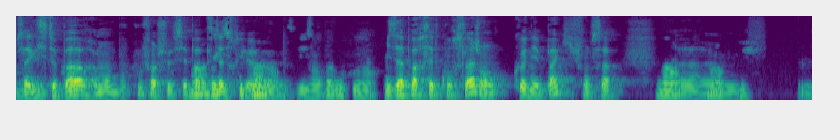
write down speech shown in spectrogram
Ça n'existe pas vraiment beaucoup. Enfin, je sais pas. Peut-être que. Pas, non. Non. pas beaucoup, non. Mis à part cette course-là, j'en connais pas qui font ça. Non. Euh... non plus. Hmm.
